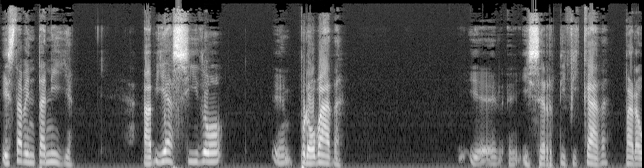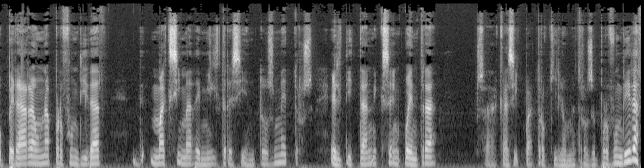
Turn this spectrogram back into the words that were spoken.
Esta ventanilla había sido eh, probada eh, y, certificada para operar a una profundidad máxima de 1300 metros. El Titanic se encuentra pues, a casi 4 kilómetros de profundidad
